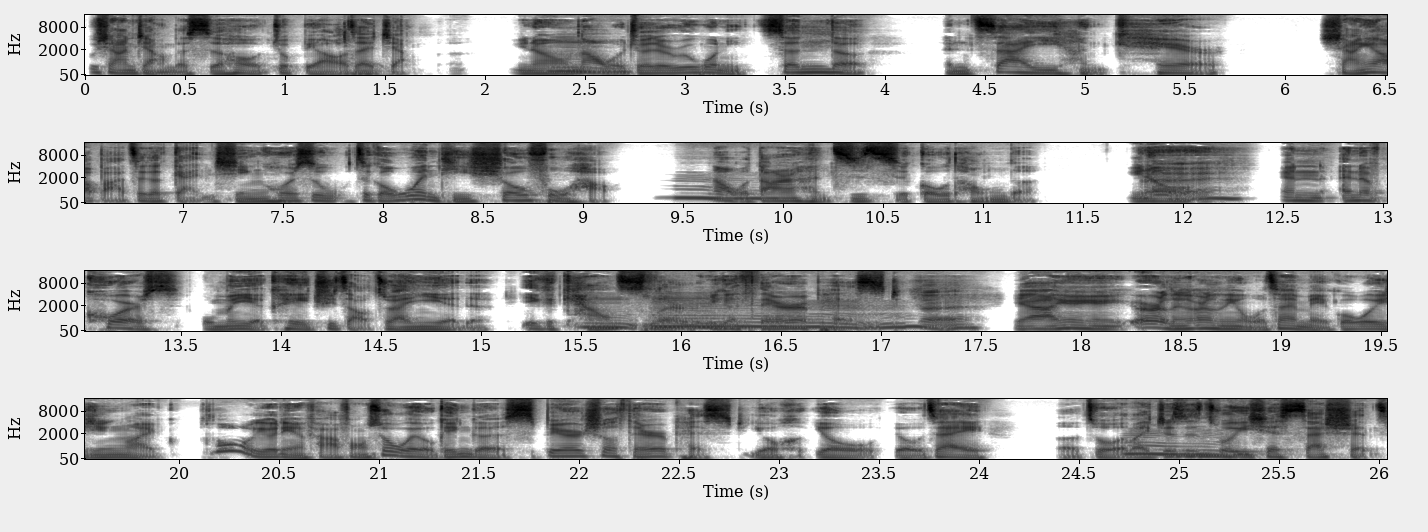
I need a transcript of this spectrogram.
不想讲的时候，就不要再讲了。You know，、嗯那我觉得如果你真的很在意、很 care，想要把这个感情或是这个问题修复好，那我当然很支持沟通的。You know，嗯对 and and of course，我们也可以去找专业的一个 counselor，、嗯一个 therapist。嗯对，呀因为二零二零我在美国，我已经 like 哦有点发疯，所以我有跟一个 spiritual therapist 有有有在合作，来、嗯就是做一些 sessions，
